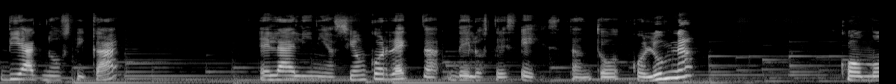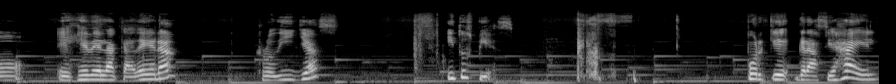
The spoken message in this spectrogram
diagnosticar la alineación correcta de los tres ejes, tanto columna como eje de la cadera, rodillas y tus pies. Porque gracias a él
